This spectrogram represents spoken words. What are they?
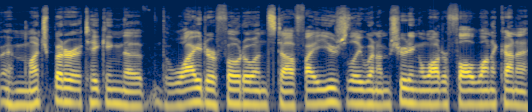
am much better at taking the the wider photo and stuff. I usually when I'm shooting a waterfall want to kind of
